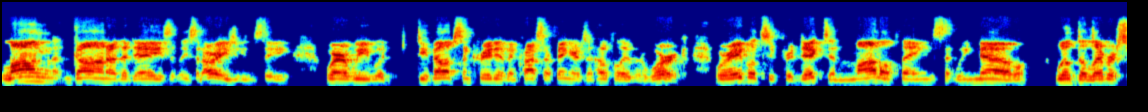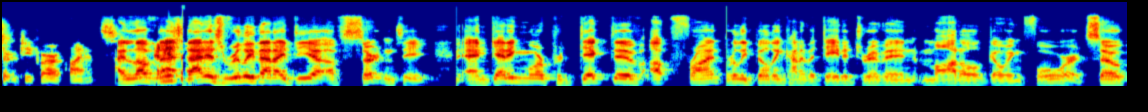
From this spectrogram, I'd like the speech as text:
Long gone are the days, at least at our agency, where we would develop some creative and cross our fingers and hopefully it would work. We're able to predict and model things that we know will deliver certainty for our clients. I love that. That is really that idea of certainty and getting more predictive upfront, really building kind of a data driven model going forward. So,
